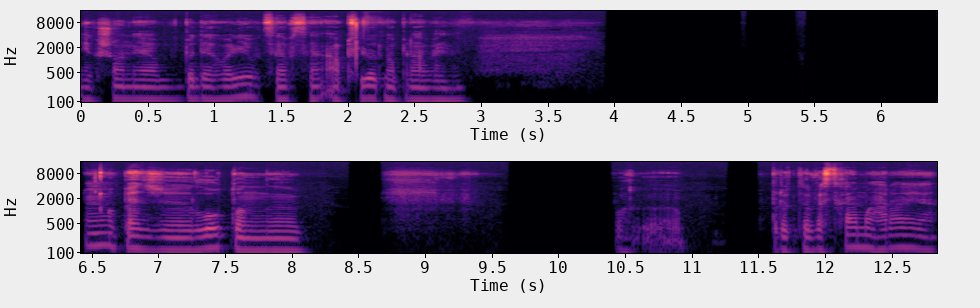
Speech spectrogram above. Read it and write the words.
якщо не буде голів, це все абсолютно правильно. Ну, опять же, Лутон е, е, проти Вестхема грає.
